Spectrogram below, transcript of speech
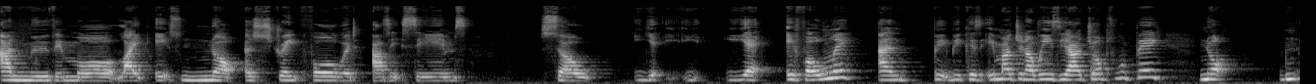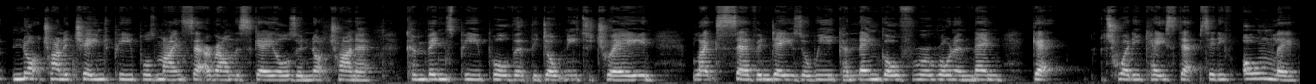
and moving more. Like it's not as straightforward as it seems. So yeah, yeah if only and because imagine how easy our jobs would be not not trying to change people's mindset around the scales and not trying to convince people that they don't need to train like seven days a week and then go for a run and then get 20k steps in. If only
